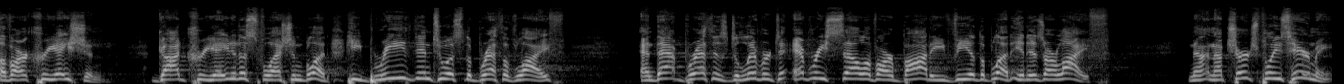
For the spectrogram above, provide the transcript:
of our creation. God created us flesh and blood. He breathed into us the breath of life, and that breath is delivered to every cell of our body via the blood. It is our life. Now, now church, please hear me.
